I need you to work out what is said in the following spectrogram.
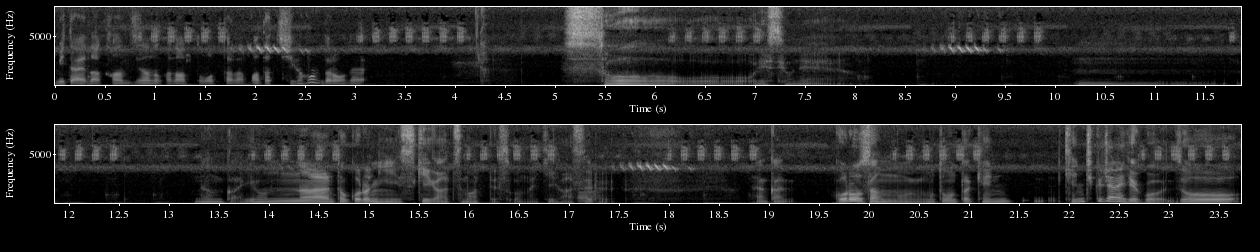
みたいな感じなのかなと思ったらまた違うんだろうね。そうですよね。うん。なんかいろんなところに好きが集まってそうな気がする。うんなんか五郎さんももともと建建築じゃないけどこう造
